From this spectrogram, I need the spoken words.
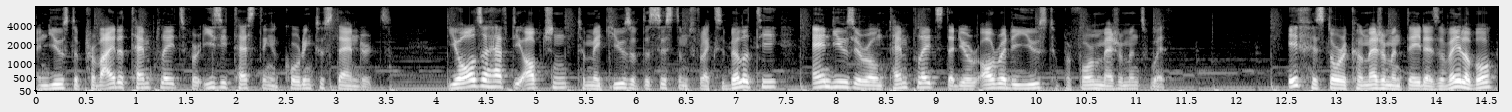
and use the provided templates for easy testing according to standards. You also have the option to make use of the system's flexibility and use your own templates that you're already used to perform measurements with. If historical measurement data is available,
